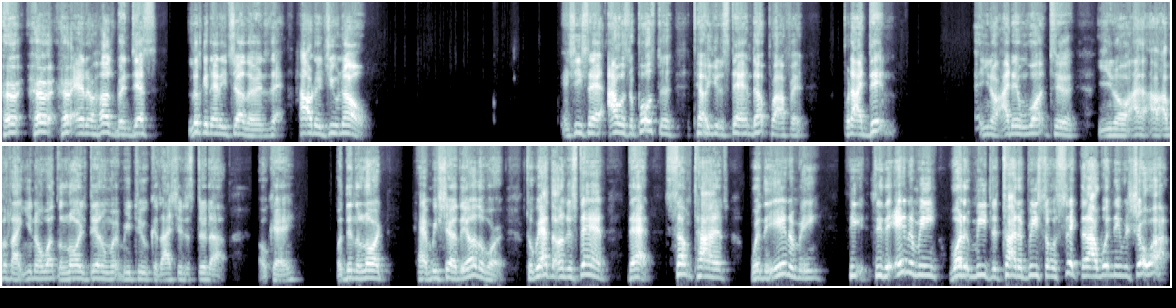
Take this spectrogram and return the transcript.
her her her and her husband just looking at each other and said, "How did you know?" And she said, "I was supposed to tell you to stand up, prophet, but I didn't. You know, I didn't want to. You know, I I was like, you know what, the Lord's dealing with me too because I should have stood up. Okay, but then the Lord had me share the other word. So we have to understand that sometimes when the enemy see, see the enemy wanted me to try to be so sick that I wouldn't even show up.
